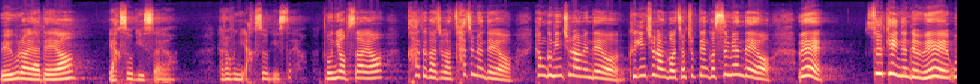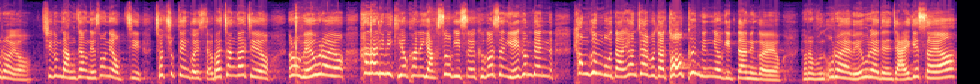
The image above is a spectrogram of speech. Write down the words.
왜 울어야 돼요? 약속이 있어요. 여러분이 약속이 있어요. 돈이 없어요? 카드 가져가 찾으면 돼요. 현금 인출하면 돼요. 그 인출한 거 저축된 거 쓰면 돼요. 왜? 쓸 게 있는데 왜 울어요? 지금 당장 내 손에 없지. 저축된 거 있어요. 마찬가지예요. 여러분 왜 울어요? 하나님이 기억하는 약속이 있어요. 그것은 예금된 현금보다 현찰보다 더 큰 능력이 있다는 거예요. 여러분 울어야 왜 울어야 되는지 알겠어요?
